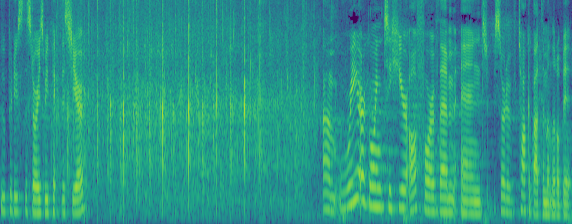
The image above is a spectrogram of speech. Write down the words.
who produced the stories we picked this year. Um, we are going to hear all four of them and sort of talk about them a little bit.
